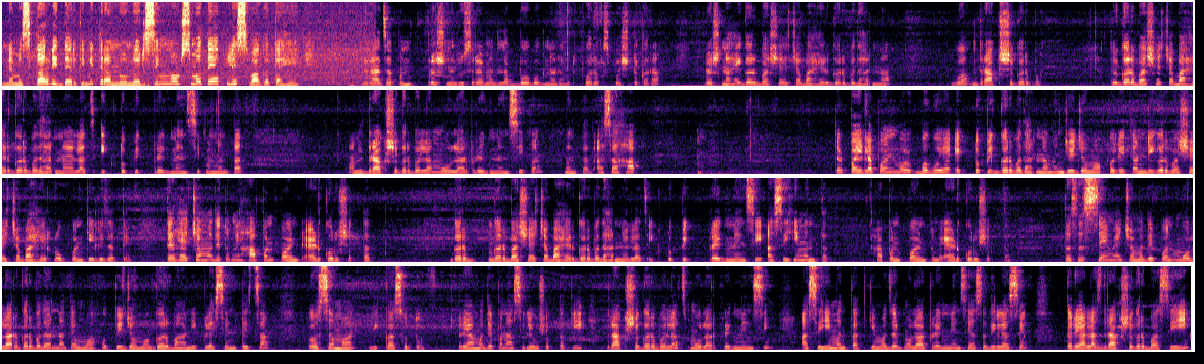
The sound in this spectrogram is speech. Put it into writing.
नमस्कार विद्यार्थी मित्रांनो नर्सिंग नोट्समध्ये आपले स्वागत आहे. तर आज आपण प्रश्न दुसऱ्यामधला ब बघणार आहोत. फरक स्पष्ट करा. प्रश्न आहे गर्भाशयाच्या बाहेर गर्भधारणा व द्राक्ष गर्भ. तर गर्भाशयाच्या बाहेर गर्भधारणालाच इक्टोपिक प्रेग्नन्सी पण म्हणतात. आणि द्राक्ष गर्भला मोलार प्रेग्नन्सी पण म्हणतात. असा हा तर पहिला पॉईंट ब बघूया एक्टोपिक गर्भधारणा म्हणजे जेव्हा फलित अंडी गर्भाशयाच्या बाहेर रोपण केली जाते. तर ह्याच्यामध्ये तुम्ही हा पण पॉईंट ॲड करू शकतात. गर्भ गर्भाशयाच्या बाहेर गर्भधारणेलाच इक्टोपिक प्रेग्नेन्सी असेही म्हणतात. हा पण पॉईंट तुम्ही ॲड करू शकता. तसंच सेम याच्यामध्ये पण मोलार गर्भधारणा तेव्हा होते जेव्हा गर्भ आणि प्लेसेंटेचा असमान विकास होतो. तर यामध्ये पण असं लिहू शकता की द्राक्ष गर्भलाच मोलार प्रेग्नेन्सी असेही म्हणतात. किंवा जर मोलार प्रेग्नेन्सी असं दिलं असेल तर यालाच द्राक्षगर्भ असेही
